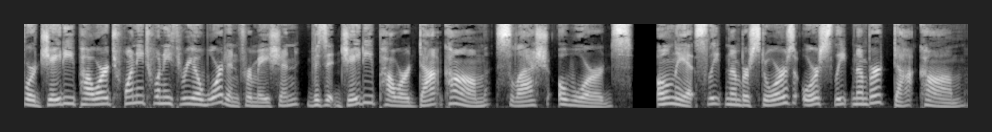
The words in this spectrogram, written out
For JD Power 2023 award information, visit jdpower.com/awards. Only at Sleep Number stores or sleepnumber.com.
